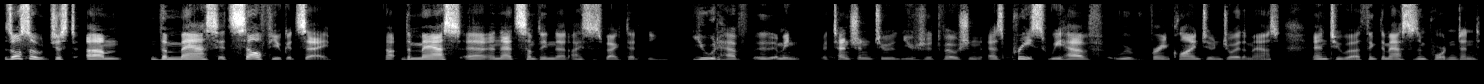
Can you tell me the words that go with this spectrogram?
There's also just um, the Mass itself. You could say uh, the mass, uh, and that's something that I suspect that you would have. Uh, I mean, attention to Eucharistic devotion as priests. We have we're very inclined to enjoy the mass and to uh, think the mass is important and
